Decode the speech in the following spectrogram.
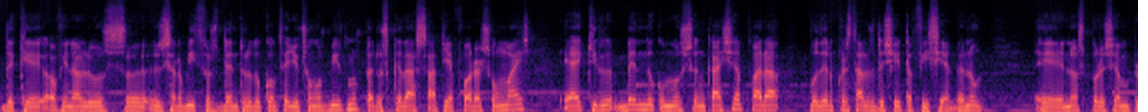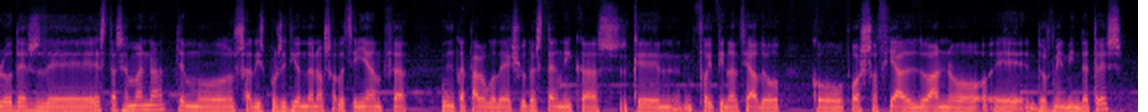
de que ao final os eh, servizos dentro do Concello son os mesmos pero os que das hacia fora son máis e hai que ir vendo como se encaixa para poder prestalos de xeito eficiente non? Eh, nos, por exemplo, desde esta semana temos a disposición da nosa veciñanza un catálogo de axudas técnicas que foi financiado co Fos Social do ano eh, 2023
